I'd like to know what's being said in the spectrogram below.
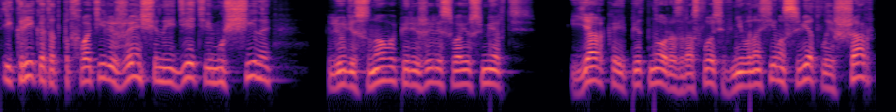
и крик этот подхватили женщины и дети, и мужчины. Люди снова пережили свою смерть. Яркое пятно разрослось в невыносимо светлый шар,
